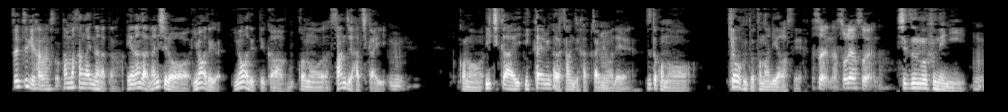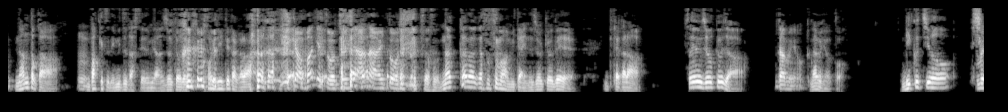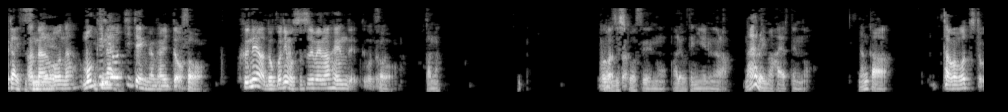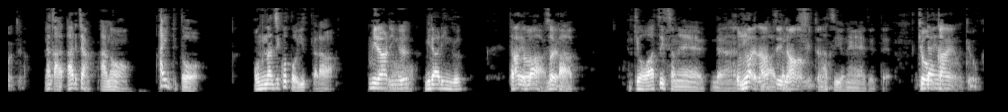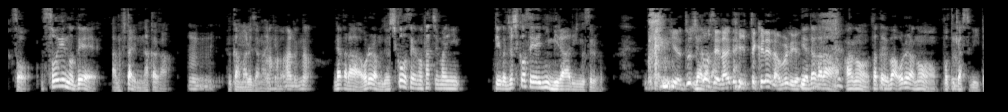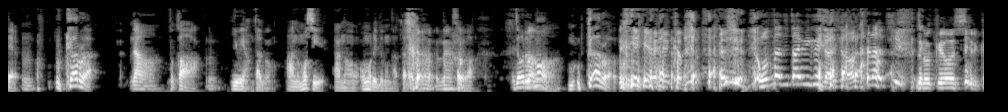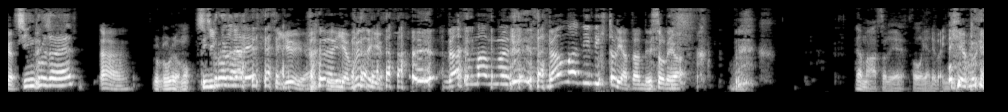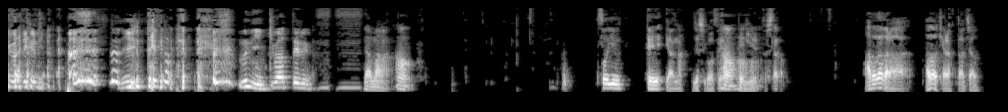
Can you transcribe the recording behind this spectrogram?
それ次話そうか。あんま考えてなかったな。いや、なんか何しろ、今まで、今までっていうか、この38回、うん。この1回、1回目から38回目まで、ずっとこの、恐怖と隣り合わせ、そうやな。それはそうやな。沈む船に、うん。なんとか、うん。バケツで水出してるみたいな状況で、こいでいってたから、しかもバケツも途中穴開いとうしそうそう、なかなか進まんみたいな状況で、言ってたから、そういう状況じゃ、ダメよ。ダメよと。陸地をしっかり進んで、あなるほどな。目標地点がないと、そ船はどこにも進めまへんでってこう、とそう、かな。う。わか女子った。高生のあれを手に入れるなら。なんやろ今流行ってんのなんか、たまごっちとかじゃん。なんか、あれじゃん。あの、相手と同じことを言ったら、ミラーリング？ミラーリング？例えあば、ななんか、今日暑いっすよね、みたいな。ほんまやな、暑いな、みたいな。暑いよね、って言って。共感やな、共感。そう。そういうので、あの、二人の仲がうん。深まるじゃないけどあ。あるな。だから、俺らも女子高生の立場に、っていうか女子高生にミラーリングする。いや、女子高生なんか言ってくれな、無理やいや、だから、あの、例えば俺らのポッドキャスト聞いて、うん。うっかるわなとかうん、言うやん、多分。あの、もし、あの、おもろい部分があったら、あ。なるほど。それは。じゃあ俺らまあも、もううっかるわ いや、か同じタイミングで誰かわからんし、録音してるから。シンクロじゃねああ。俺らも、シシンクロじゃね？ねって言うやん。いや、むずいよ。何万分、何万人に一人当たんで、それは。いや、まあ、それをやればいいんだいや、無理無理無理。何言ってんの？無理に決まってる。だからまあ、うん。そういう手やな、女子高生手に入れるとしたら。あとだから、あとはキャラクターちゃう？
